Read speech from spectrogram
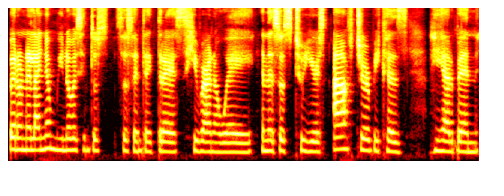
Pero en el año 1963, he ran away. And this was two years after because he had been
